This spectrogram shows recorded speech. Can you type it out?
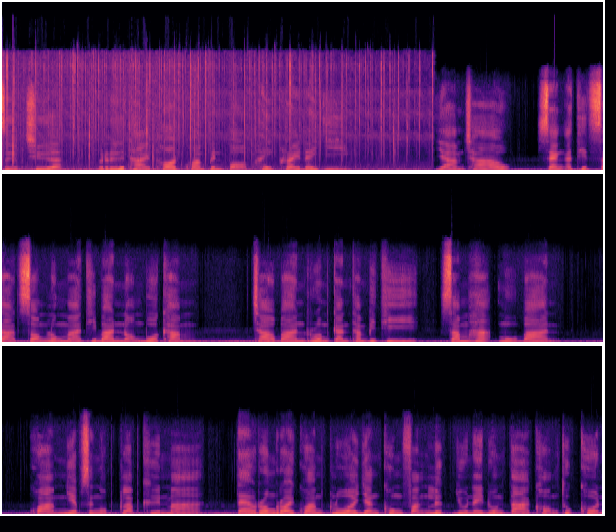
สืบเชื้อ หรือถ่ายทอดความเป็นปอบให้ใครได้อีก ยามเช้า แสงอาทิตย์สาดส่องลงมาที่บ้านหนองบัวคำชาวบ้านร่วมกันทำพิธีซัมฮะหมู่บ้าน ความเงียบสงบกลับคืนมา แต่ร่องรอยความกลัวยังคงฝังลึกอยู่ในดวงตาของทุกคน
